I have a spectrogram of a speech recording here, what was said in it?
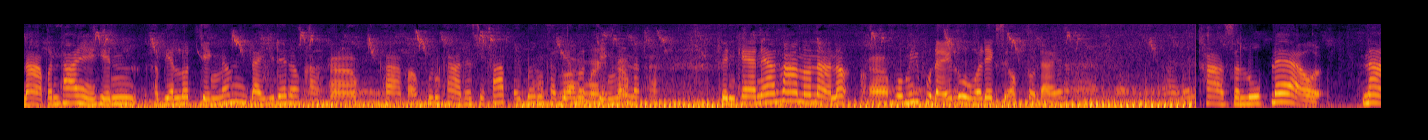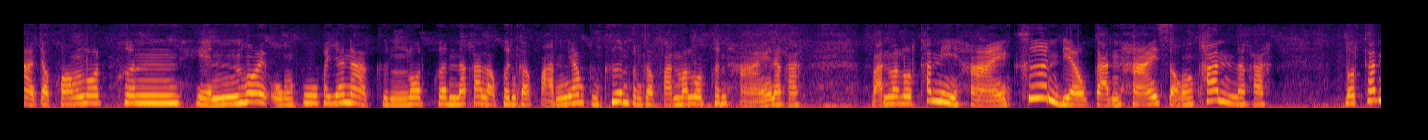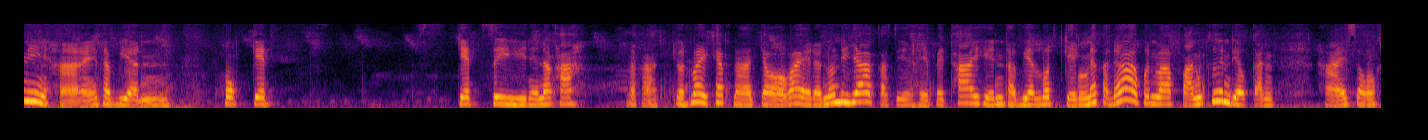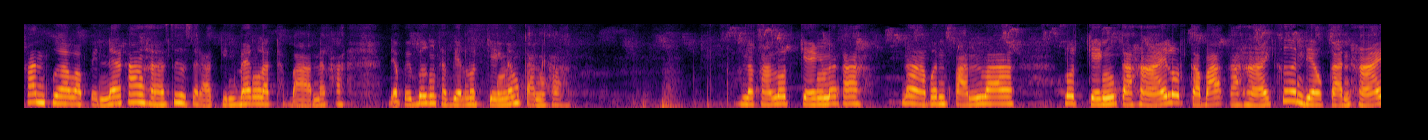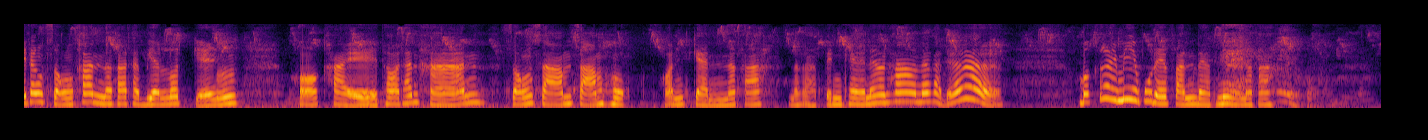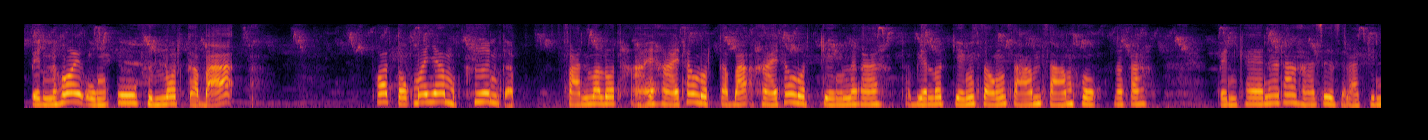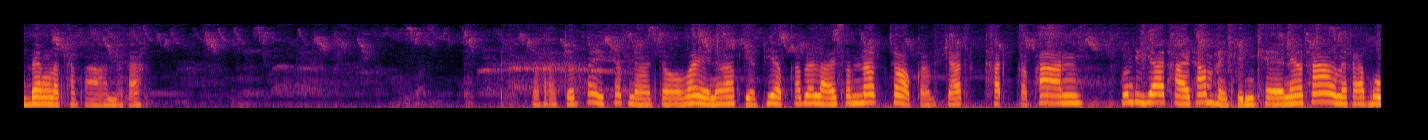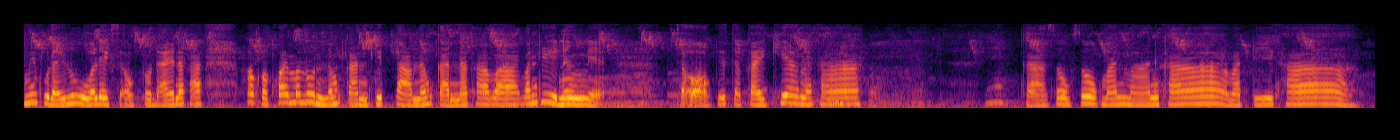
หน้าเพิ่นทายให้เห็นทะเบียนรถเก๋งนำได้อยู่ได้อเนาะค่ะ ครับค่ะขอบคุณค่ะเดี๋ยวสิข้าไปเบิ่งทะเบียนรถเก๋งนั่นนะคะ เป็นแค่แนวทางเนาะน่ะเนาะครับบ่มีผู้ใดรู้ว่าเลขสิออกตัวใดนะคะค่ะสรุปแล้วหน้าเจ้าของรถเพิ่นเห็นห้อยองค์ปู่พญานาคขึ้นรถเพิ่นนะคะแล้วเพิ่นกับฝันย่ำกลางคืนเพิ่นกับฝันว่ารถเพิ่นหายนะคะ ฝันว่ารถคันนี้หายคืนเดียวกันหายสองคันนะคะ รถคันนี้หายทะเบียนหกเจ็ดเจ็ดสี่เนี่ยนะคะนะคะจดไว้แคปหน้าจอไว้แล้วนนทิยากก็สิให้ไปท่ายเห็นทะเบียนรถเก๋งนะคะเด้อเพิ่นว่าฝันขึ้นเดียวกันหายสองขั้นเพื่อว่าเป็นแนวทางหาซื้อสลากกินแบ่งรัฐบาลนะคะ เดี๋ยวไปเบิ้งทะเบียนรถเก๋งน้ำกันค่ะ นะคะรถเก๋งนะคะ หน้าเพิ่นฝันว่า รถเก๋งก็หายรถกระบะก็หายขึ้นเดียวกันหายทั้งสองคันนะคะ ทะเบียนรถเก๋งขอไข่ทอท่านหารสองสามสามหกขอนแก่นนะคะนะคะ เป็นแค่แนวทางนะคะเด้อบ่เคยมีผู้ใดฝันแบบนี้นะคะ เป็นห้อยองค์ปูขึ้นรถกระบะพอตกมาย่ำขึ้นกับฝันว่ารถหายหายทั้งรถกระบะ หายทั้งรถเก๋งนะคะ ทะเบียนรถเก๋งสองสามสามหกนะคะ เป็นแค่แนวทางหาซื้อสลากกินแบ่งรัฐบาลนะคะนะคะจดไว้แคบหน้าจอไว้นะคะเปรียบเทียบกับหลายๆสำนักชอบกับจัดคัดกับพานนุ่นที่ญาทายถ้ำให้เป็นแค่แนวทางนะคะบ่มีผู้ใดรู้ว่าเลขจะออกตัวใดนะคะเขาก็ค่อยมารุ่นน้ำกันติดตามน้ำกันนะคะ ว่าวันที่หนึ่งเนี่ยจะออกหรือจะไกลเคียงนะคะค่ะโศกโศกมันมันค่ะสวัสดีค่ะ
